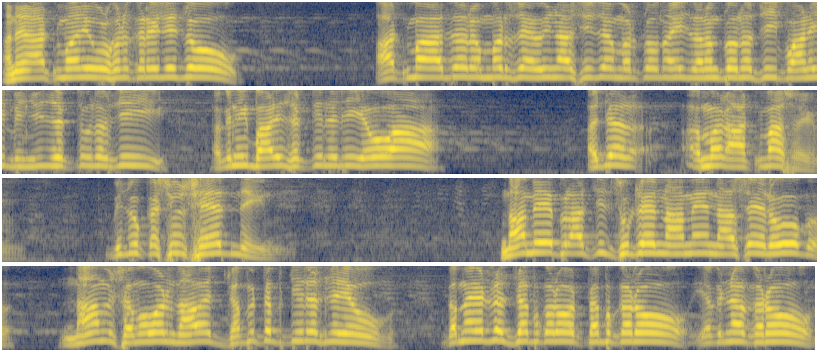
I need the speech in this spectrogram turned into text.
અને આત્માની ઓળખાણ કરી લેજો. આત્મા આદર, અમર છે, અવિનાશી છે, મરતો નહીં, જન્મતો નથી, પાણી ભીંજવી શકતું નથી, અગ્નિ બાળી શકતી નથી, એવો આ અજર અમર આત્મા છે બીજું કશું છે જ નહીં. નામે પ્રાચીન છૂટે, નામે નાશે રોગ નામ સમવળ નાવે જપ તપ તીરથ ને યોગ ગમે એટલે જપ કરો, તપ કરો, યજ્ઞ કરો,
